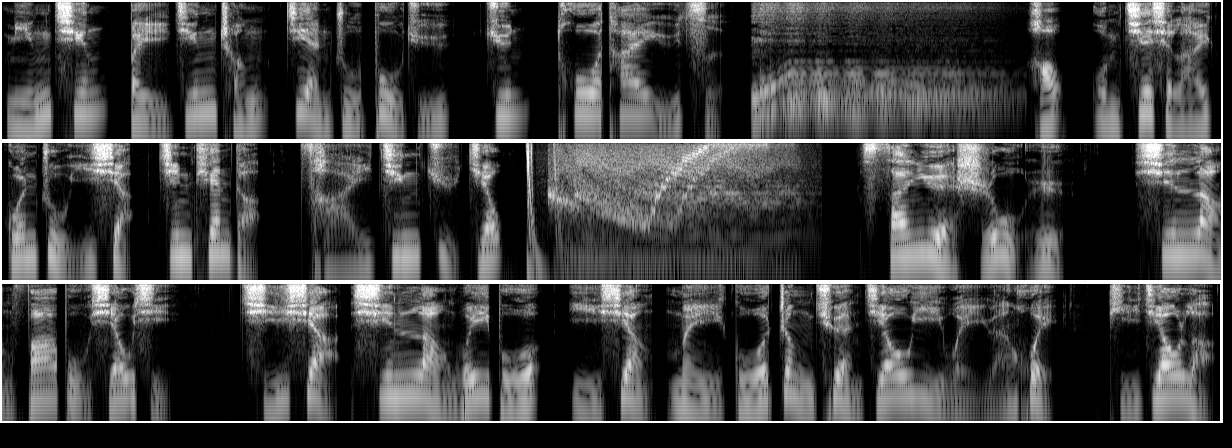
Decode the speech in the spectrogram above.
明清北京城建筑布局均脱胎于此。好，我们接下来关注一下今天的财经聚焦。三月十五日。新浪发布消息，旗下新浪微博已向美国证券交易委员会提交了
